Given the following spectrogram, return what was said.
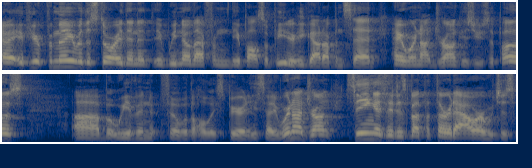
Uh, if you're familiar with the story, then it, it, we know that from the Apostle Peter. He got up and said, Hey, we're not drunk as you suppose, uh, but we have been filled with the Holy Spirit. He said, We're not drunk, seeing as it is about the third hour, which is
